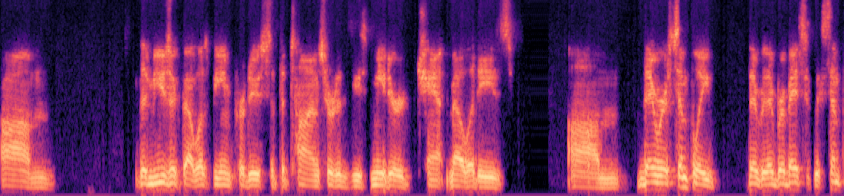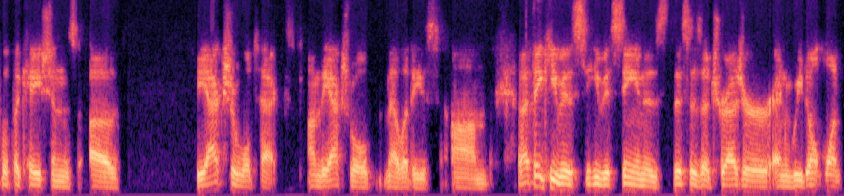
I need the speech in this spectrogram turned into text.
um, the music that was being produced at the time, sort of these metered chant melodies, um, they were simply they were, they were basically simplifications of the actual text on the actual melodies. Um, and I think he was he was seen as this is a treasure, and we don't want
